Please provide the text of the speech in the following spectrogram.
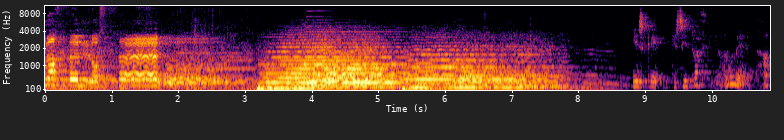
Nacen los. Y es que, qué situación, ¿verdad?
